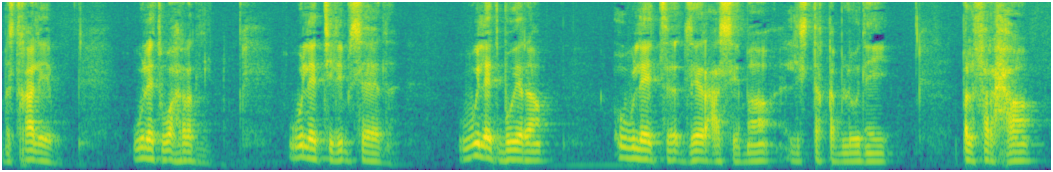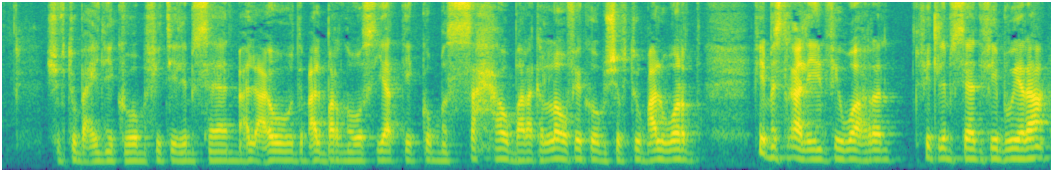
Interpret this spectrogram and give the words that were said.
مستغاليم ولايه وهران ولايه تلمسان ولايه بويرة ولايه دزير عاصمة اللي استقبلوني بالفرحة. شفتوا بعينيكم في تلمسان مع العود مع البرنوس. يعطيكم الصحة وبارك الله فيكم. شفتوا مع الورد في مستغانم في وهران. في تلمسان في بويرة.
